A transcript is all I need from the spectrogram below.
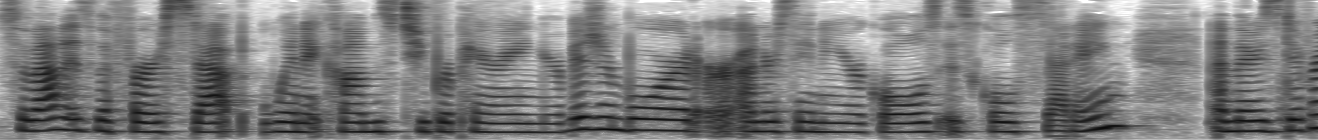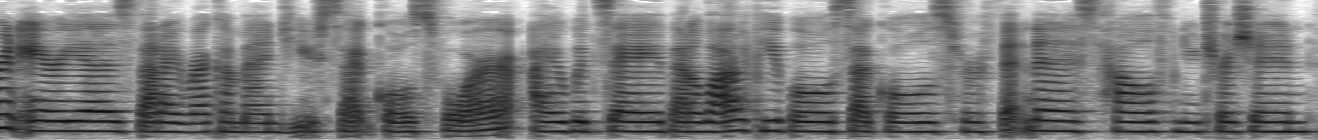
So that is the first step when it comes to preparing your vision board or understanding your goals is goal setting. And there's different areas that I recommend you set goals for. I would say that a lot of people set goals for fitness, health, nutrition,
